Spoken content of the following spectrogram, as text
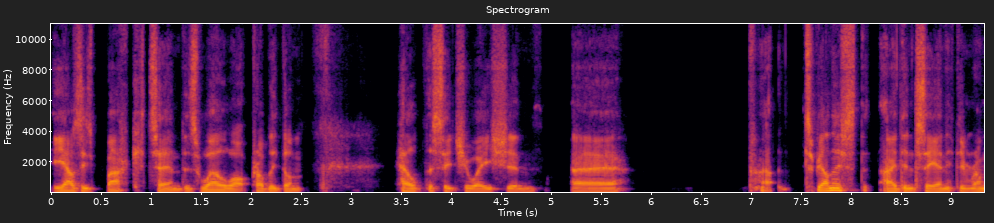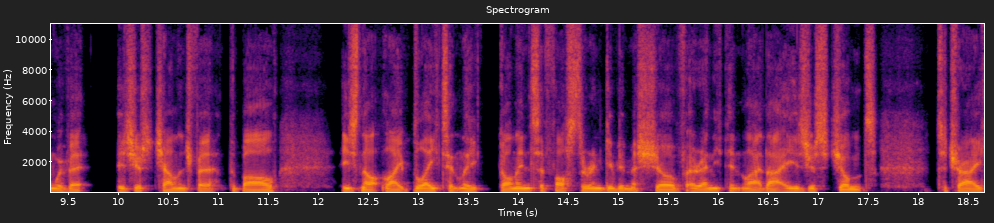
he has his back turned as well, what probably don't help the situation. Uh, to be honest, I didn't see anything wrong with it. It's just challenge for the ball. He's not like blatantly gone into Forster and give him a shove or anything like that. He's just jumped to try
